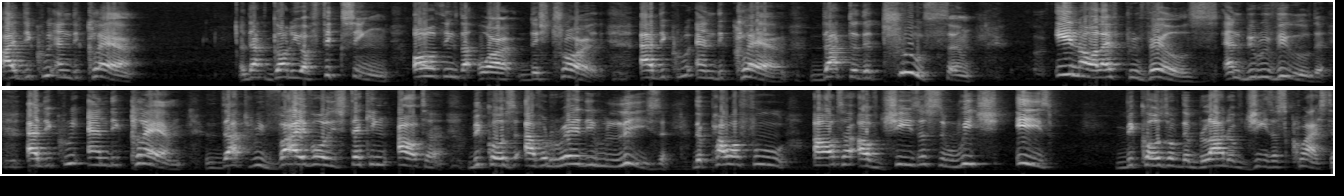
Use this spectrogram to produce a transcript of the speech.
I decree and declare that God, you are fixing all things that were destroyed. I decree and declare that the truth in our life prevails and be revealed. I decree and declare that revival is taking altar because I've already released the powerful altar of Jesus, which is because of the blood of Jesus Christ.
